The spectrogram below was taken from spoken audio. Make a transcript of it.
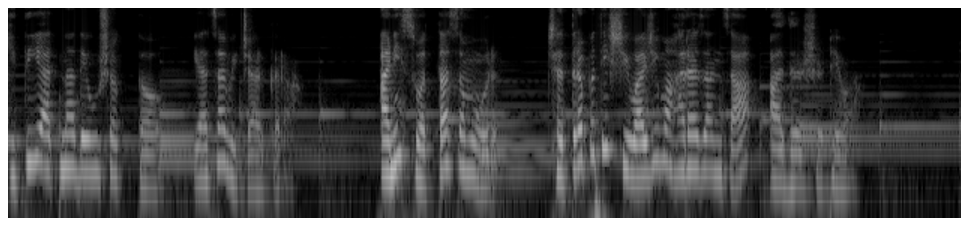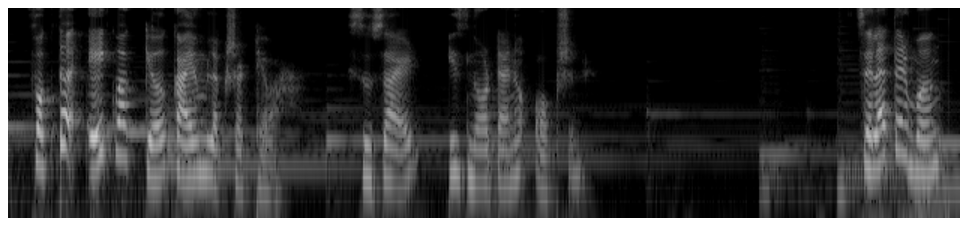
किती यातना देऊ शकतं याचा विचार करा. आणि स्वतःसमोर छत्रपती शिवाजी महाराजांचा आदर्श ठेवा. फक्त एक वाक्य कायम लक्षात ठेवा. Suicide is not an option चला तर मग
